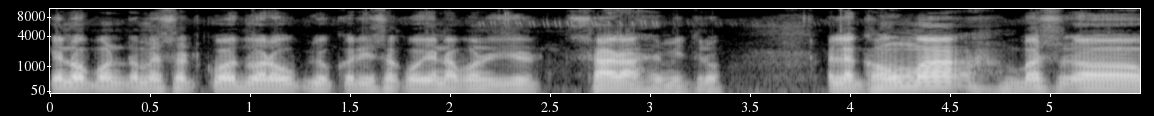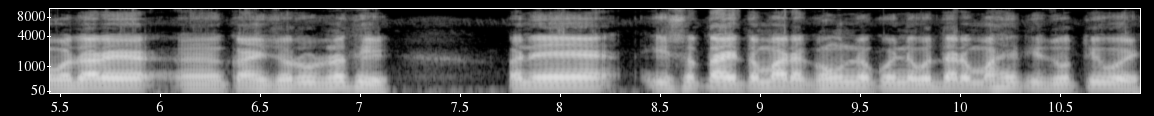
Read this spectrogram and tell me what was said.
એનો પણ તમે સટકો દ્વારા ઉપયોગ કરી શકો, એના પણ રિઝલ્ટ સારા છે મિત્રો. એટલે ઘઉંમાં બસ વધારે કાંઈ જરૂર નથી. અને એ છતાંય તમારે ઘઉંને કોઈને વધારે માહિતી જોતી હોય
